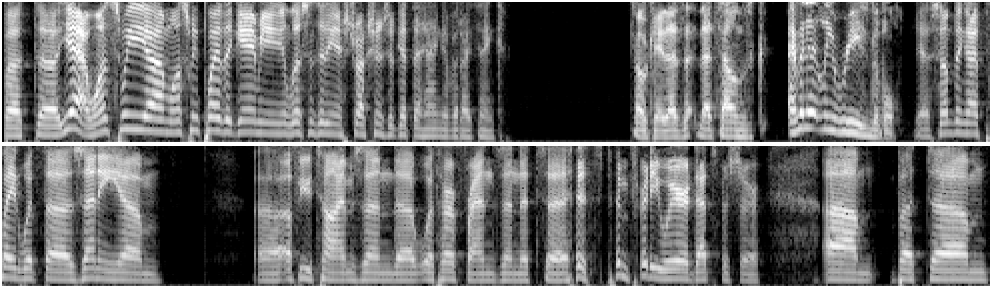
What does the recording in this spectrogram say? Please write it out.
But uh, yeah, once we um, once we play the game and you listen to the instructions, you'll get the hang of it. I think. okay, that's that sounds eminently reasonable. Yeah, something I've played with uh, Zenny um, uh, a few times and uh, with her friends, and it's uh, it's been pretty weird. That's for sure. Um, but um,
